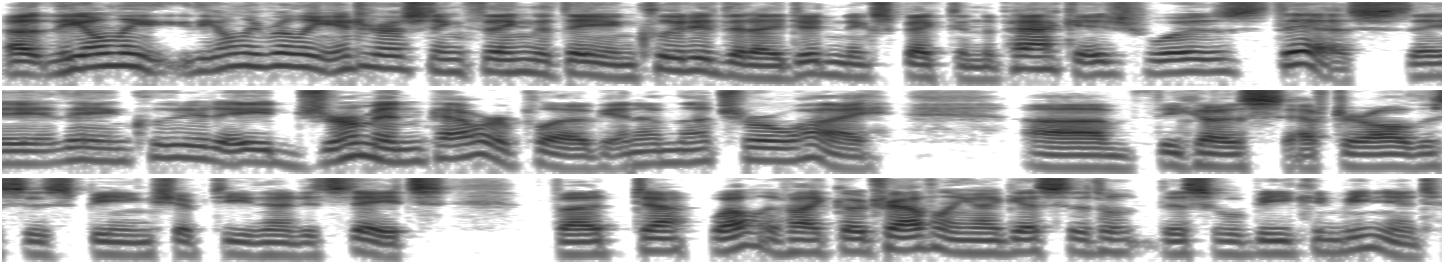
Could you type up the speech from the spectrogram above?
Uh, the only the only really interesting thing that they included that I didn't expect in the package was this. They they included a German power plug, and I'm not sure why, um, because after all, this is being shipped to the United States. But uh, well, if I go traveling, I guess this will be convenient.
